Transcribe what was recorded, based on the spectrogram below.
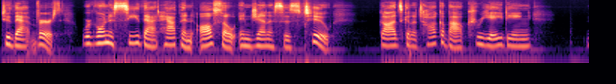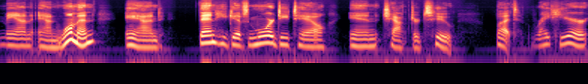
to that verse. We're going to see that happen also in Genesis 2. God's going to talk about creating man and woman, and then he gives more detail in chapter 2. But right here,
